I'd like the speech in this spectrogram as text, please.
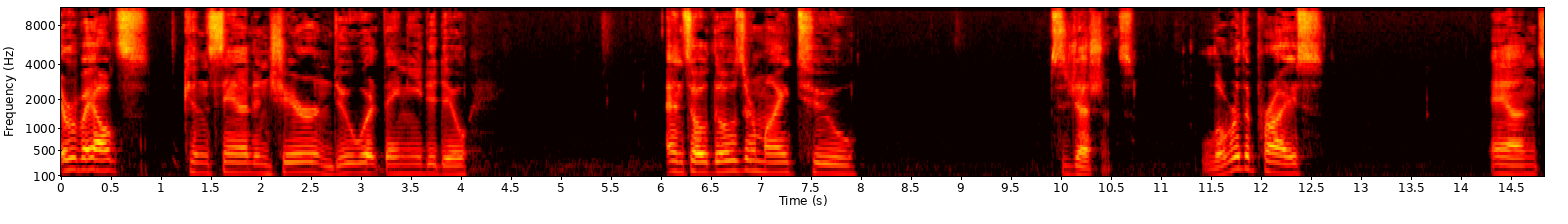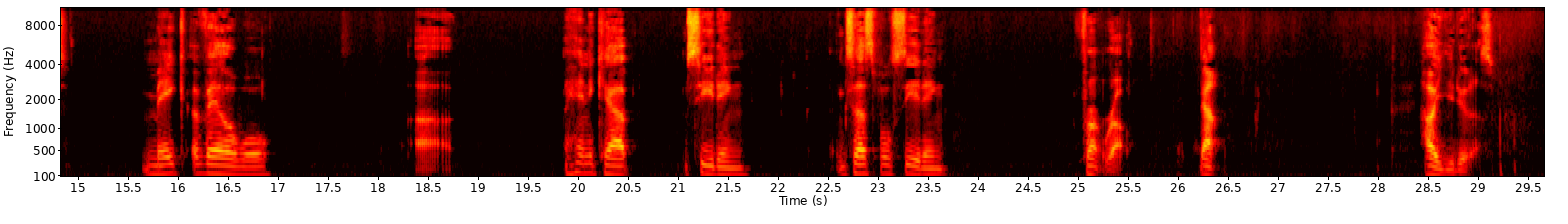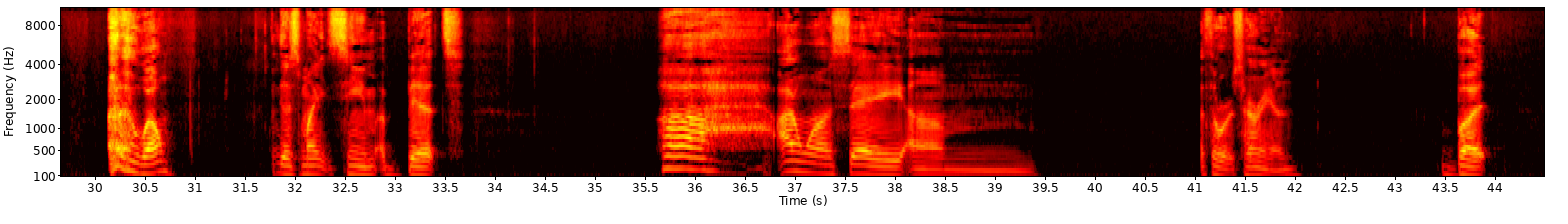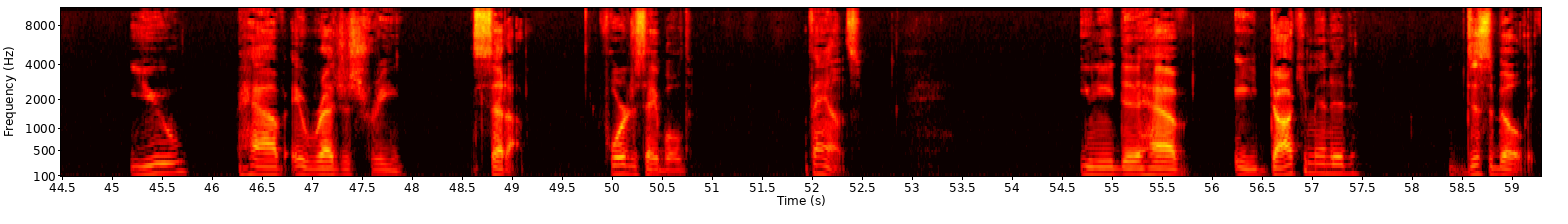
Everybody else can stand and cheer and do what they need to do and so those are my two suggestions lower the price and make available uh, handicap seating, accessible seating, front row. Now, how you do this? well, this might seem a bit uh, I don't want to say um, authoritarian, but you have a registry set up for disabled fans. You need to have a documented disability.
